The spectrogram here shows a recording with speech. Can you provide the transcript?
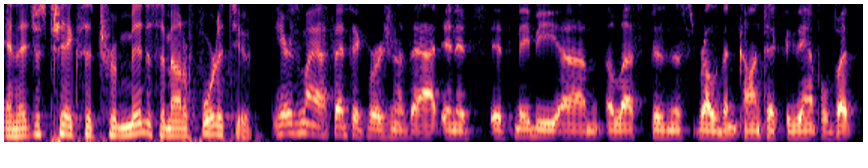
and it just takes a tremendous amount of fortitude here's my authentic version of that and it's it's maybe um, a less business relevant context example but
